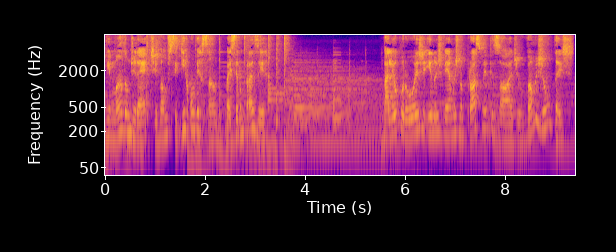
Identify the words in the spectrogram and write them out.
Me manda um direct e vamos seguir conversando. Vai ser um prazer. Valeu por hoje e nos vemos no próximo episódio. Vamos juntas!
